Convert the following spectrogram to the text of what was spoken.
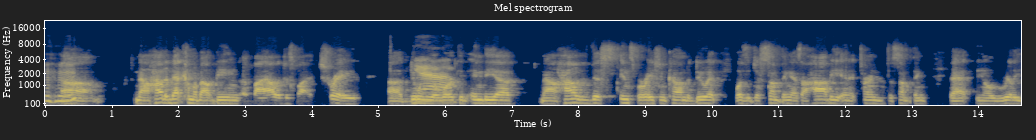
Mm-hmm. Um, now, how did that come about being a biologist by trade, uh, doing yeah. your work in India? Now, how did this inspiration come to do it? Was it just something as a hobby and it turned into something that you know really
